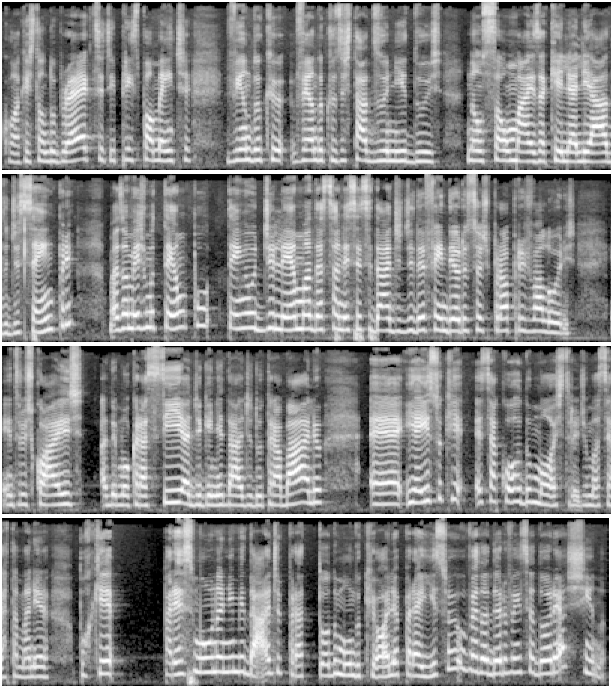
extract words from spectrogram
com a questão do Brexit e principalmente vendo que, vendo que os Estados Unidos não são mais aquele aliado de sempre, mas ao mesmo tempo tem o dilema dessa necessidade de defender os seus próprios valores, entre os quais a democracia, a dignidade do trabalho. É, e é isso que esse acordo mostra, de uma certa maneira, porque parece uma unanimidade para todo mundo que olha para isso, o verdadeiro vencedor é a China.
